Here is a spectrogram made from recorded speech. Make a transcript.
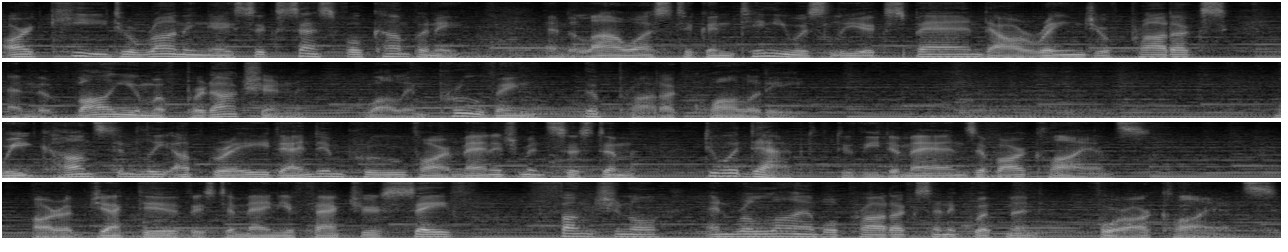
are key to running a successful company and allow us to continuously expand our range of products and the volume of production while improving the product quality. We constantly upgrade and improve our management system to adapt to the demands of our clients. Our objective is to manufacture safe, functional, and reliable products and equipment for our clients.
